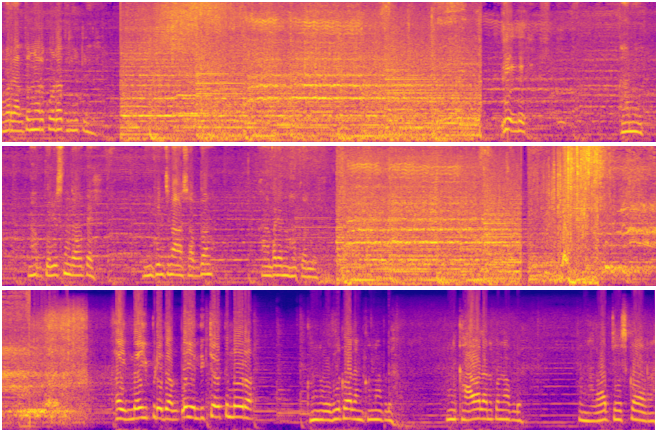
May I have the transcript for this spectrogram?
ఎవరు వెళ్తున్నారో కూడా తెలియట్లేదు. కానీ నాకు తెలిసింది ఒకటే. వినిపించిన ఆ శబ్దం కనబడిన నా కళ్ళు. అయినా ఇప్పుడు ఇదంతా ఎందుకు చేస్తున్నావురా? కొన్ని వదులుకోవాలనుకున్నప్పుడు నువ్వు కావాలనుకున్నప్పుడు నువ్వు అలవాటు చేసుకోవాలరా.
